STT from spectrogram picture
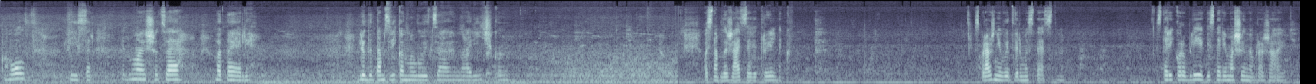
Gold Fisher. Я думаю, що це готелі. Люди там з вікон милуються на річку. Ось наближається вітрильник. Справжній витвір мистецтва. Старі кораблі, як і старі машини вражають.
